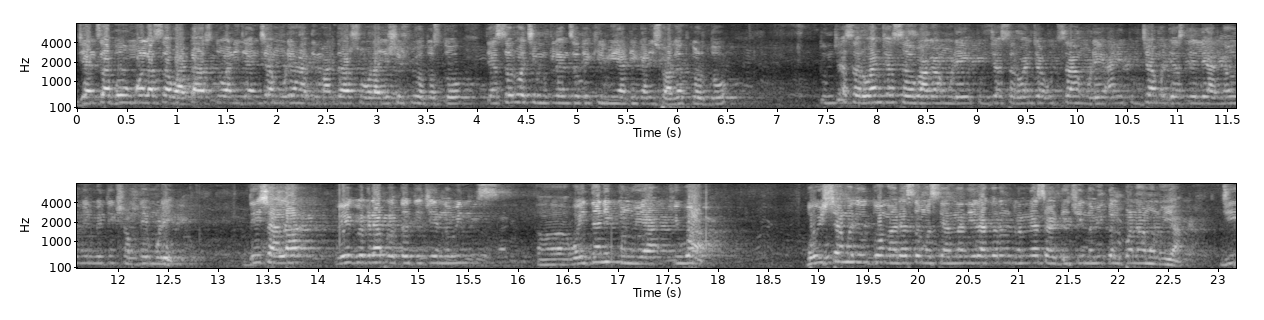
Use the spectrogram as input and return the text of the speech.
ज्यांचा बहुमल असा वाटा असतो आणि ज्यांच्यामुळे हा दिमागदार सोहळा यशस्वी होत असतो त्या सर्व चिमुकल्यांचं देखील मी या ठिकाणी स्वागत करतो. तुमच्या सर्वांच्या सहभागामुळे तुमच्या सर्वांच्या उत्साहामुळे आणि तुमच्यामध्ये असलेल्या नवनिर्मिती क्षमतेमुळे देशाला वेगवेगळ्या पद्धतीचे नवीन वैज्ञानिक म्हणूया किंवा भविष्यामध्ये उद्भवणाऱ्या समस्यांना निराकरण करण्यासाठीची नवी कल्पना म्हणूया जी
